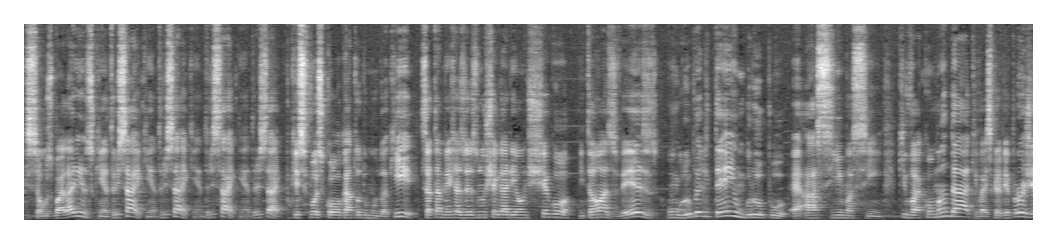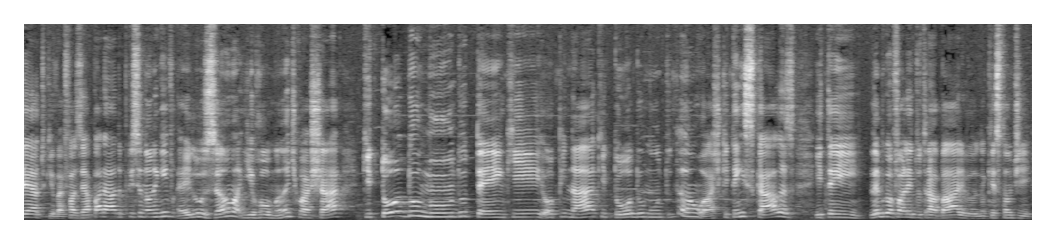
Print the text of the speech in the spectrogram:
que são os bailarinos, que entra e sai, que entra e sai, que entra e sai, que entra e sai. Porque se fosse colocar todo mundo aqui, certamente às vezes não chegaria onde chegou. Então, às vezes, um grupo ele tem um grupo é, acima assim, que vai comandar, que vai escrever projeto, que vai fazer a parada, porque senão ninguém é ilusão e romântico achar que todo mundo tem que opinar, que todo mundo não. Eu acho que tem escalas e tem, lembra que eu falei do trabalho, na questão de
